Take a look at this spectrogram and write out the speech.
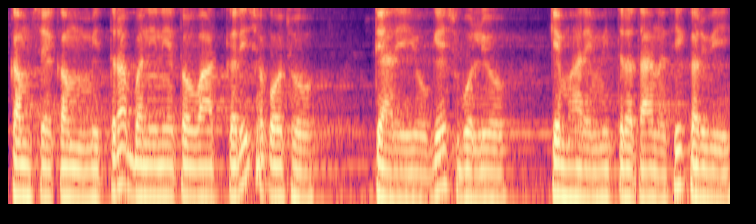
કમસે કમ મિત્ર બનીને તો વાત કરી શકો છો. ત્યારે યોગેશ બોલ્યો કે, મારે મિત્રતા નથી કરવી.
